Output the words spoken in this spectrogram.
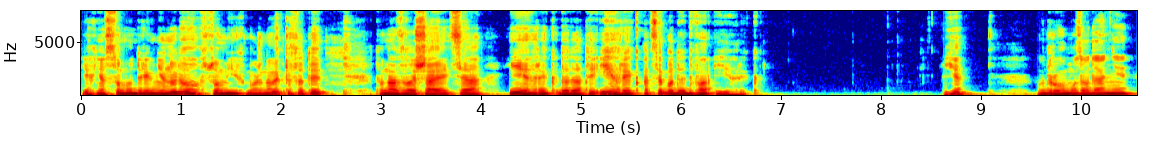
Їхня сума дорівнює 0, в сумі їх можна викреслити, то в нас залишається y додати y, а це буде 2y. Є? В другому завданні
